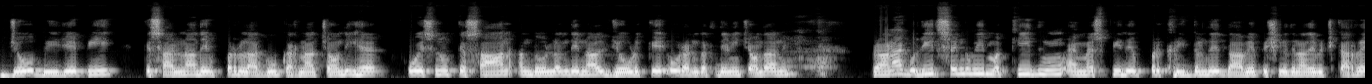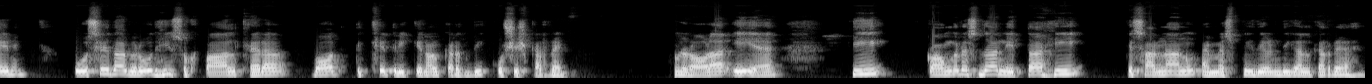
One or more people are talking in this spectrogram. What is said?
ਜੋ ਬੀਜੇਪੀ ਕਿਸਾਨਾਂ ਦੇ ਉੱਪਰ ਲਾਗੂ ਕਰਨਾ ਚਾਹੁੰਦੀ ਹੈ। ਉਹ ਇਸ ਨੂੰ ਕਿਸਾਨ ਅੰਦੋਲਨ ਦੇ ਨਾਲ ਜੋੜ ਕੇ ਉਹ ਰੰਗਤ ਦੇਣੀ ਚਾਹੁੰਦਾ ਨੇ। ਰਾਣਾ ਗੁਰਜੀਤ ਸਿੰਘ ਵੀ ਮੱਕੀ ਨੂੰ ਐਮਐਸਪੀ ਦੇ ਉੱਪਰ ਖਰੀਦਣ ਦੇ ਦਾਅਵੇ ਪਿਛਲੇ ਦਿਨਾਂ ਦੇ ਵਿੱਚ ਕਰ ਰਹੇ ਨੇ। ਉਸੇ ਦਾ ਵਿਰੋਧ ਹੀ ਸੁਖਪਾਲ ਖਹਿਰਾ ਬਹੁਤ ਤਿੱਖੇ ਤਰੀਕੇ ਨਾਲ ਕਰਨ ਦੀ ਕੋਸ਼ਿਸ਼ ਕਰ ਰਹੇ ਨੇ। ਹੁਣ ਰੌਲਾ ਇਹ ਹੈ ਕਿ ਕਾਂਗਰਸ ਦਾ ਨੇਤਾ ਹੀ ਕਿਸਾਨਾਂ ਨੂੰ ਐਮਐਸਪੀ ਦੇਣ ਦੀ ਗੱਲ ਕਰ ਰਿਹਾ ਹੈ।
